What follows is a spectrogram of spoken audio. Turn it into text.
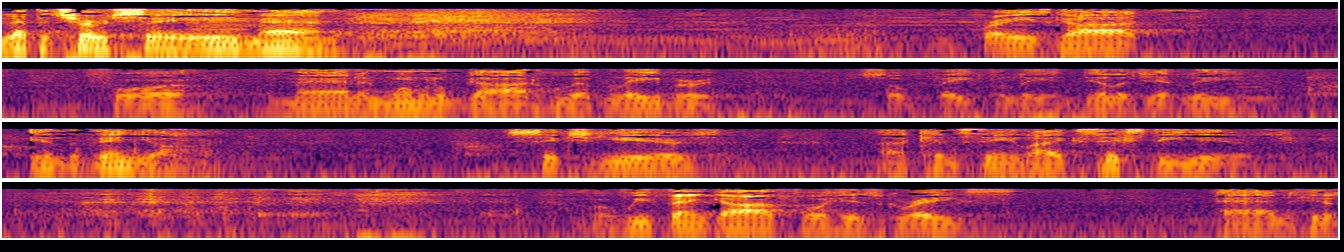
Let the church say amen. Praise God for the man and woman of God who have labored so faithfully and diligently in the vineyard. Six years uh, can seem like 60 years. But we thank God for his grace and his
